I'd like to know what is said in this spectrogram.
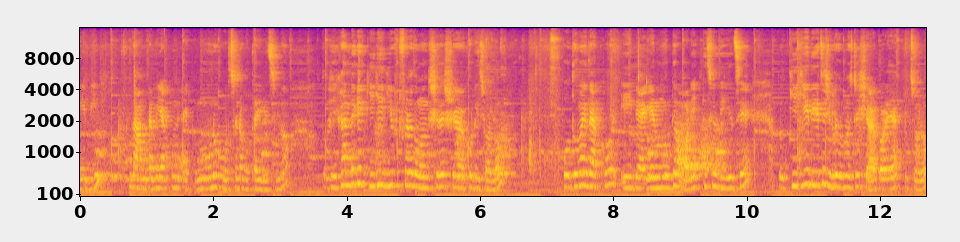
মেবি নামটা আমি এখন মনে পড়ছে না কোথায় গেছিল। তো সেখান থেকে কী কী গিফট পেল তোমাদের সাথে শেয়ার করি, চলো। প্রথমে দেখো, এই ব্যাগের মধ্যে অনেক কিছু দিয়েছে। তো কী কী দিয়েছে সেগুলো তোমার সাথে শেয়ার করা যাক, তো চলো।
